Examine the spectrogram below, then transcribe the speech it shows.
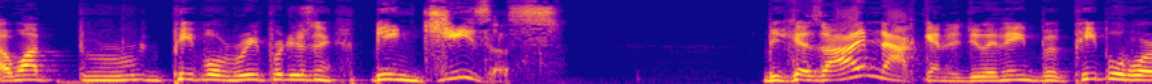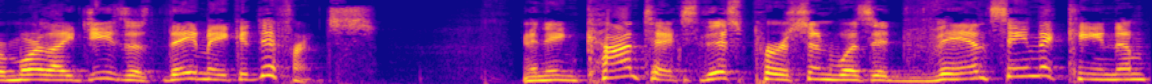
I want people reproducing, being Jesus. Because I'm not going to do anything, but people who are more like Jesus, they make a difference. And in context, this person was advancing the kingdom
